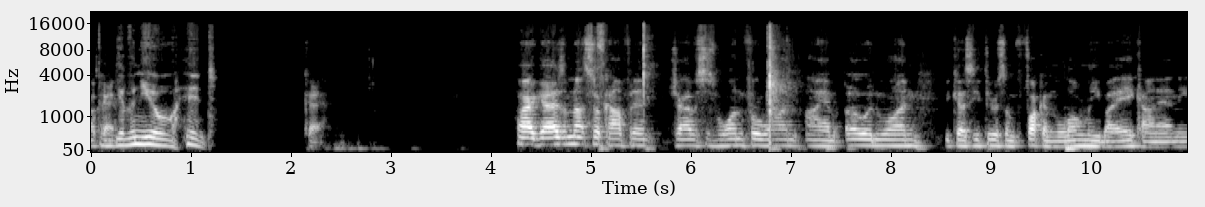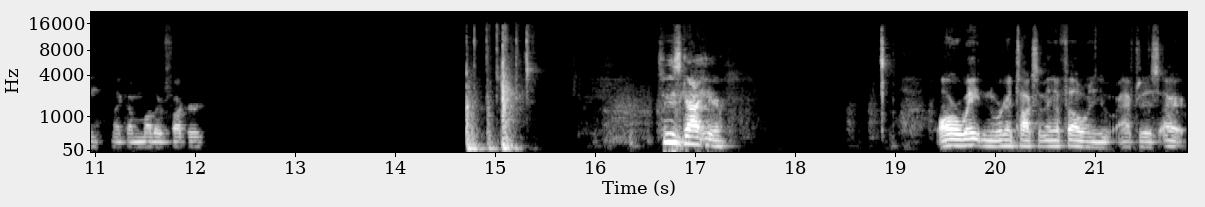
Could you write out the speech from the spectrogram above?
Okay. I'm giving you a hint. Okay. All right, guys. I'm not so confident. Travis is one for one. I am 0 and 1 because he threw some fucking lonely by Akon at me like a motherfucker. So he's got here. While we're waiting, we're gonna talk some NFL when you after this. All right.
